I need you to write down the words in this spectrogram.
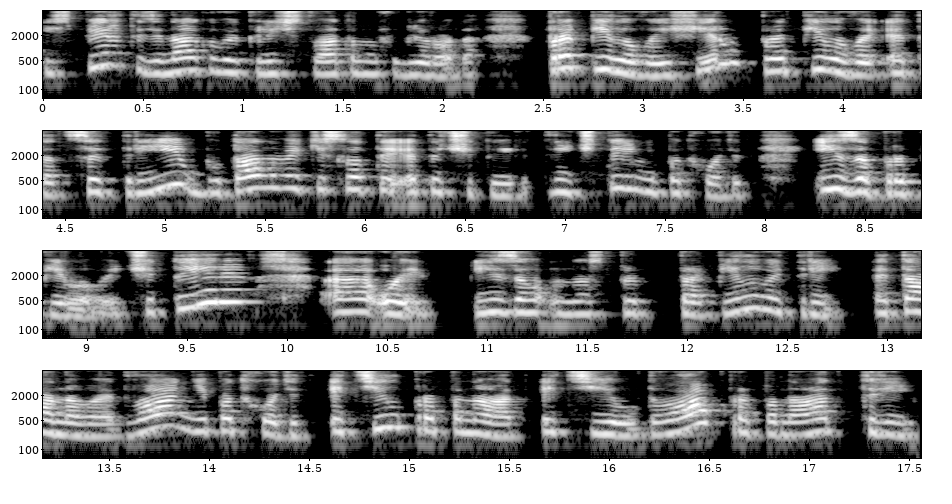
и спирт одинаковое количество атомов углерода. Пропиловый эфир, пропиловый это С3, бутановой кислоты это 4. 3, 4 не подходит. Изопропиловый 4, э, ой, изо у нас пропиловый 3. Этановая 2 не подходит. Этилпропанат, этил 2, пропанат 3.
